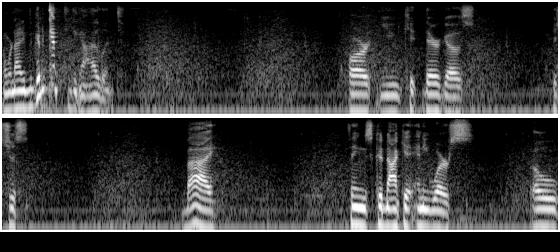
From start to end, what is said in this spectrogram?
and we're not even gonna get to the island. Are you kid? There it goes. It's just bye. Things could not get any worse. Oh,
